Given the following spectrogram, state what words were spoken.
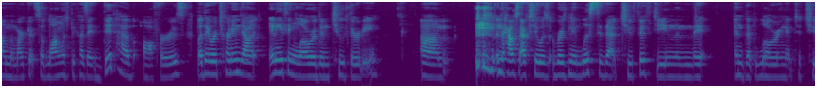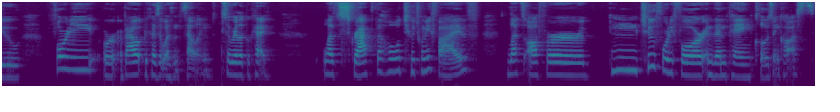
on the market so long was because they did have offers, but they were turning down anything lower than 230. Um, and the house actually was originally listed at 250 and then they ended up lowering it to 240 or about because it wasn't selling. So we are like, okay, let's scrap the whole 225. Let's offer mm, 244 and then paying closing costs.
